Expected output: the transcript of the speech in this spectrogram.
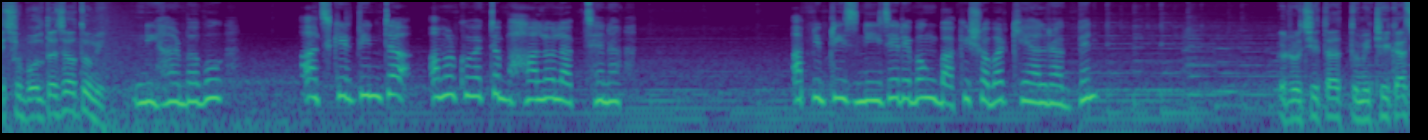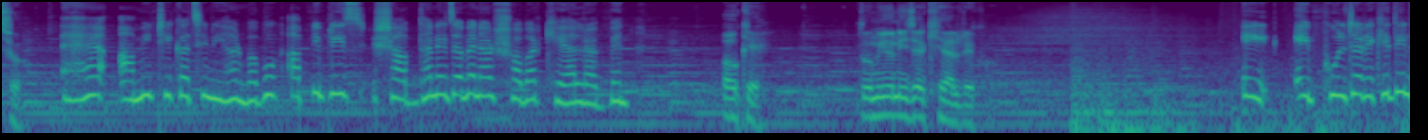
কিছু বলতে চাও তুমি? নিহার বাবু আজকের দিনটা আমার খুব একটা ভালো লাগছে না। আপনি প্লিজ নিজের এবং বাকি সবার খেয়াল রাখবেন। রুচিতা তুমি ঠিক আছো? হ্যাঁ আমি ঠিক আছি নিহার বাবু আপনি প্লিজ সাবধানে যাবেন আর সবার খেয়াল রাখবেন। ওকে তুমিও নিজের খেয়াল রেখো। এই এই ফুলটা রেখে দিন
